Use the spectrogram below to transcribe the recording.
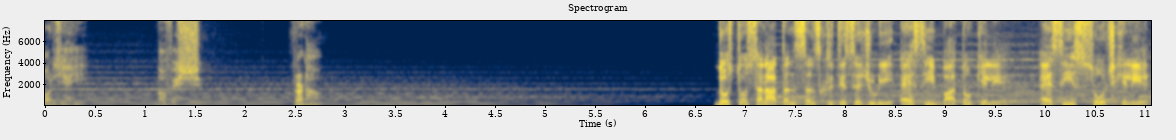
और यही भविष्य। प्रणाम। दोस्तों, सनातन संस्कृति से जुड़ी ऐसी बातों के लिए, ऐसी सोच के लिए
